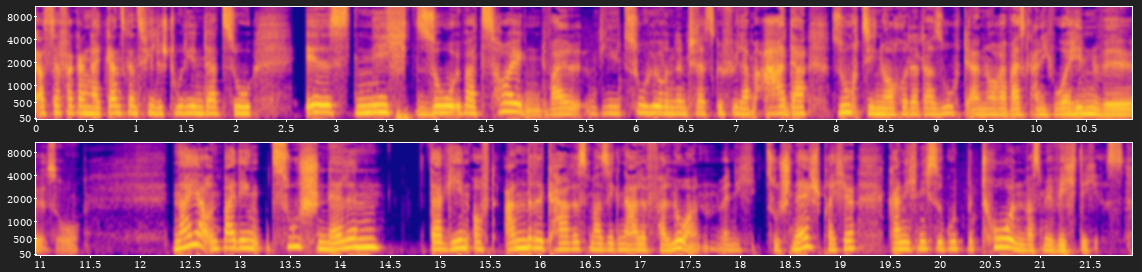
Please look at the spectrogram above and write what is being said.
aus der Vergangenheit ganz, ganz viele Studien dazu, ist nicht so überzeugend, weil die Zuhörenden das Gefühl haben, ah, da sucht sie noch oder da sucht er noch, er weiß gar nicht, wo er hin will, so. Naja, und bei den zu schnellen, da gehen oft andere Charismasignale verloren. Wenn ich zu schnell spreche, kann ich nicht so gut betonen, was mir wichtig ist.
